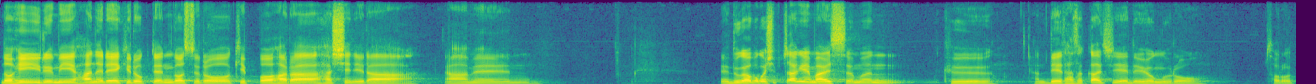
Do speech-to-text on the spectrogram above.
너희 이름이 하늘에 기록된 것으로 기뻐하라 하시니라. 아멘. 네, 누가복음 10장의 말씀은 그한네 다섯 가지의 내용으로 서로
